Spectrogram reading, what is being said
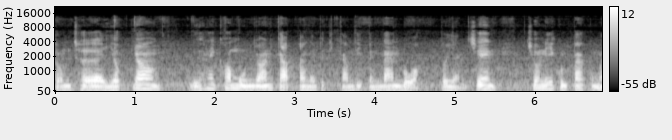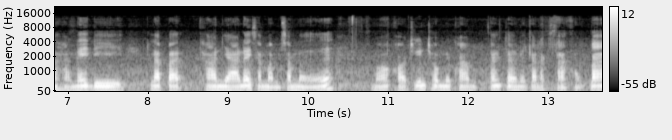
ชมเชย ยกย่อง หรือให้ข้อมูลย้อนกลับไปในพฤติกรรมที่เป็นด้านบวก ตัวอย่างเช่น ช่วงนี้คุณป้ากุมอาหารได้ดีรับประทานยาได้สม่ำเสมอ หมอขอชื่นชมในความตั้งใจในการรักษาของป้า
